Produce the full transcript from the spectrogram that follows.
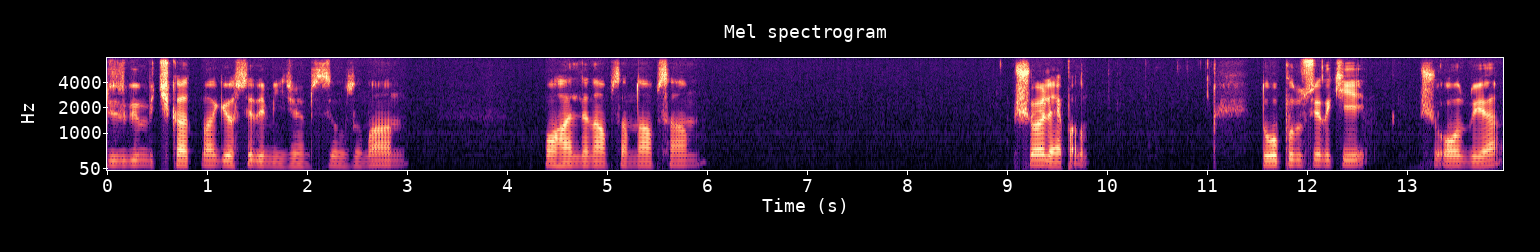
Düzgün bir çıkartma gösteremeyeceğim size o zaman. O halde ne yapsam ne yapsam. Şöyle yapalım. Doğu Prusya'daki şu orduya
